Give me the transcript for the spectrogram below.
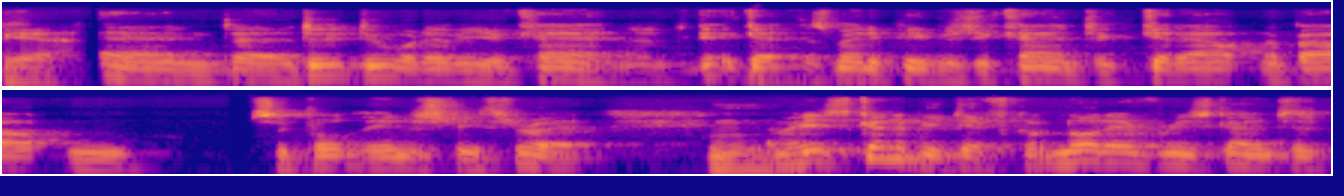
Yeah. And uh, do do whatever you can and get, get as many people as you can to get out and about and support the industry through it. Mm. I mean, it's going to be difficult. Not everybody's going to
